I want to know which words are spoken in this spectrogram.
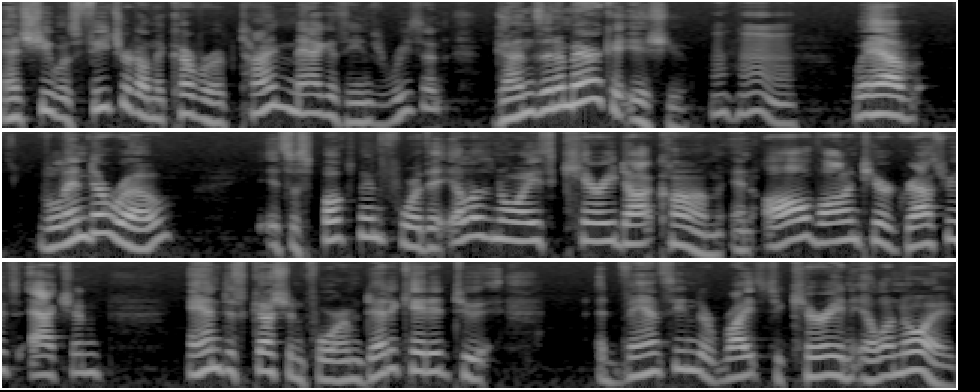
And she was featured on the cover of Time Magazine's recent Guns in America issue. Mm-hmm. We have Valinda Rowe. It's a spokesman for the Illinois Carry.com, an all volunteer grassroots action and discussion forum dedicated to advancing the rights to carry in Illinois.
